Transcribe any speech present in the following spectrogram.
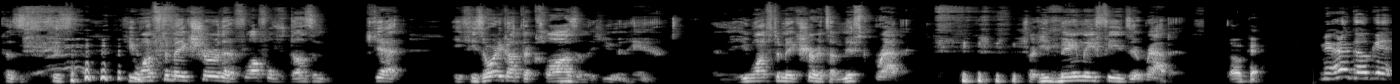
because he wants to make sure that Fluffles doesn't get. he- He's already got the claws in the human hand, and he wants to make sure it's a missed rabbit. so he mainly feeds it rabbit. Okay. Merida go get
